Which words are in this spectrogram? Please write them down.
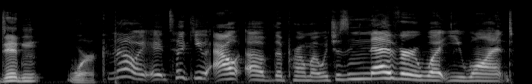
didn't work. No, it, took you out of the promo, which is never what you want.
